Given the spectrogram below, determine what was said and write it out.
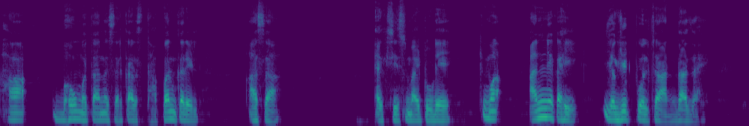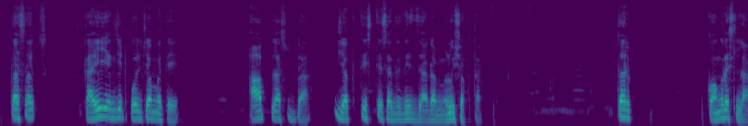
हा बहुमतानं सरकार स्थापन करेल असा ॲक्सिस माय टुडे किंवा अन्य काही एक्झिट पोलचा अंदाज आहे. तसंच काही एक्झिट पोलच्या मते आपलासुद्धा एकतीस ते सदतीस जागा मिळू शकतात. तर काँग्रेसला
